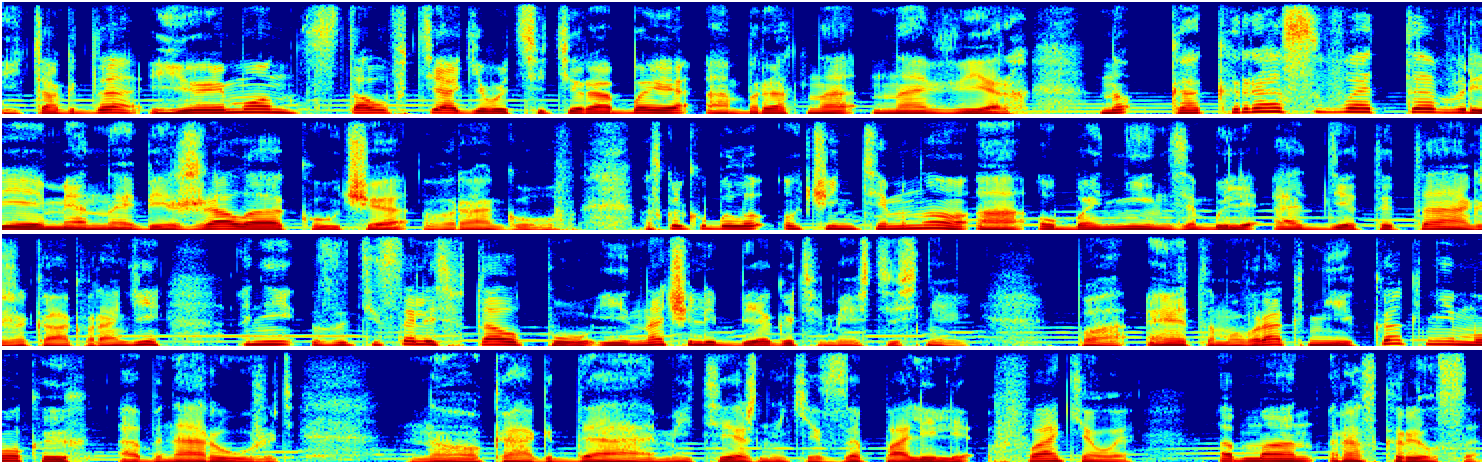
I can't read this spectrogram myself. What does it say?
И тогда Йоэмон стал втягивать Ситирабея обратно наверх, но как раз в это время набежала куча врагов. Поскольку было очень темно, а оба ниндзя были одеты так же, как враги, они затесались в толпу и начали бегать вместе с ней. Поэтому враг никак не мог их обнаружить. Но когда мятежники запалили факелы, Обман раскрылся,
